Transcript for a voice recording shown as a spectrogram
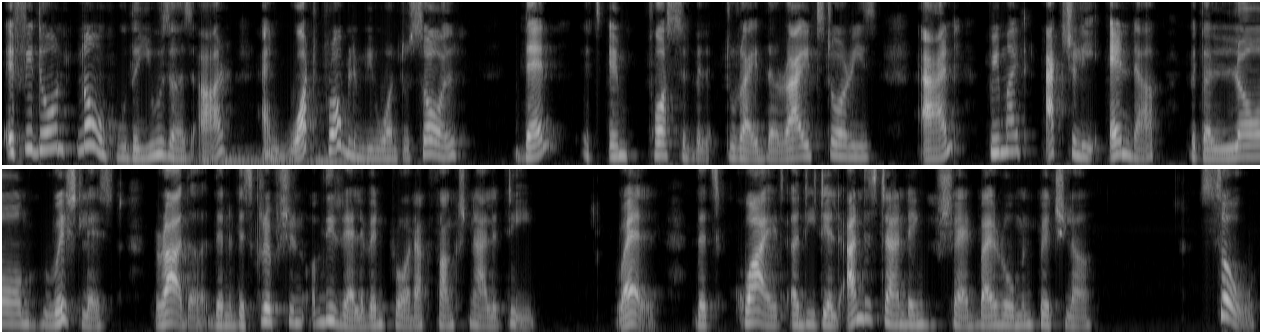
If we don't know who the users are and what problem we want to solve, then it's impossible to write the right stories and we might actually end up with a long wish list rather than a description of the relevant product functionality. Well, that's quite a detailed understanding shared by Roman Pichler. So,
